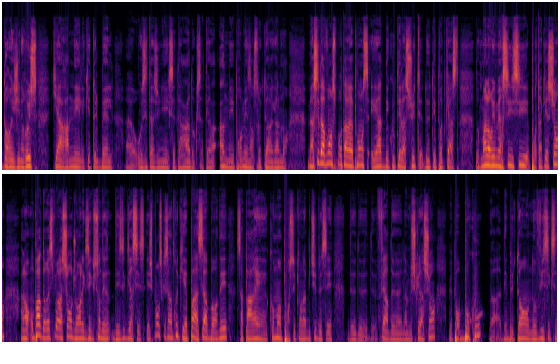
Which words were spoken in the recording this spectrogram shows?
d'origine russe qui a ramené les kettlebells euh, aux États-Unis, etc. Donc c'était un, de mes premiers instructeurs également. Merci d'avance pour ta réponse et hâte d'écouter la suite de tes podcasts. Donc Mallory, merci ici pour ta question. Alors on parle de respiration durant l'exécution des, exercices et je pense que c'est un truc qui n'est pas assez abordé. Ça paraît commun pour ceux qui ont l'habitude de, faire de la musculation, mais pour beaucoup, euh, débutants, novices, etc.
